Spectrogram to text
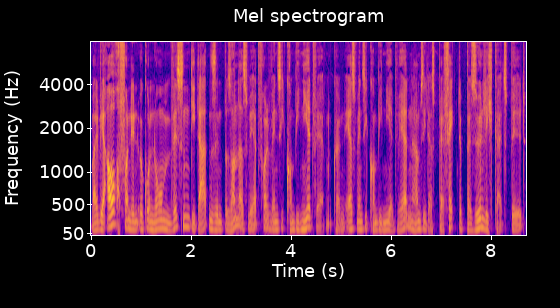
weil wir auch von den Ökonomen wissen, die Daten sind besonders wertvoll, wenn sie kombiniert werden können. Erst wenn sie kombiniert werden, haben sie das perfekte Persönlichkeitsbild.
